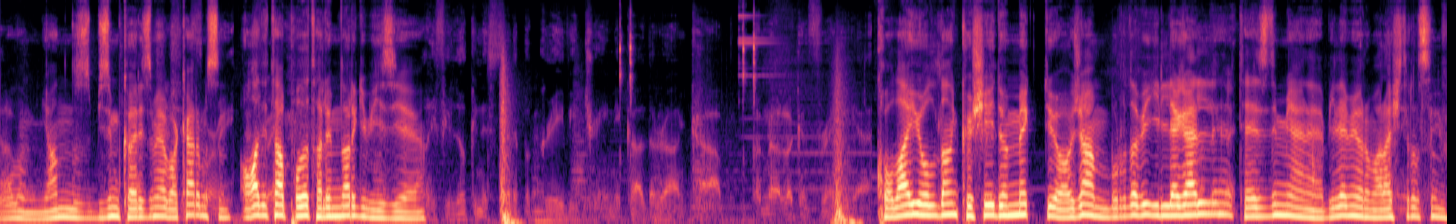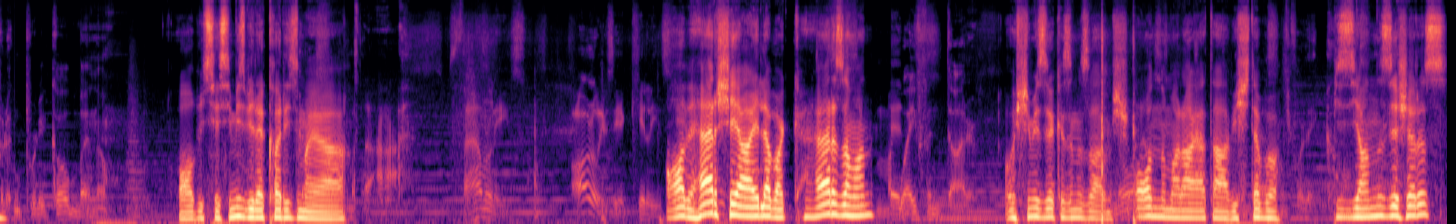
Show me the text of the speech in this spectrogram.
Oğlum yalnız bizim karizmaya bakar mısın? Adeta Polat Alemdar gibiyiz ya. Kolay yoldan köşeyi dönmek diyor. Hocam burada bir illegal tezdim yani. Bilemiyorum araştırılsın. Abi sesimiz bile karizma ya. Abi her şey aile bak. Her zaman eşimiz ve kızımız varmış. 10 numara hayat abi işte bu. Biz yalnız yaşarız,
